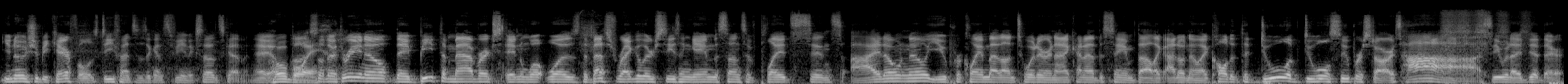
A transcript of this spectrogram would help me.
You know who should be careful is defenses against Phoenix Suns, Kevin. Hey, Oh, uh, boy. so they're three zero. They beat the Mavericks in what was the best regular season game the Suns have played since I don't know. You proclaimed that on Twitter, and I kind of had the same thought. Like I don't know. I called it the duel of dual superstars. Ha! See what I did there?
